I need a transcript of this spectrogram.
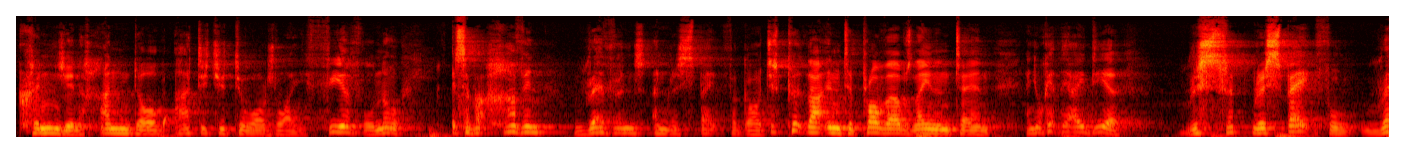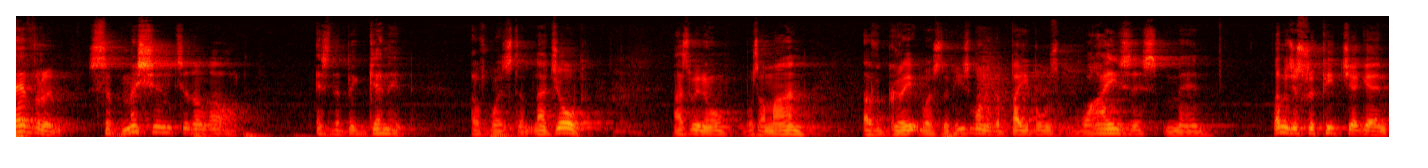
cringing, hand dog attitude towards life, fearful. No, it's about having reverence and respect for God. Just put that into Proverbs 9 and 10, and you'll get the idea. Res- respectful, reverent submission to the Lord is the beginning of wisdom. Now, Job, as we know, was a man of great wisdom. He's one of the Bible's wisest men. Let me just repeat to you again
